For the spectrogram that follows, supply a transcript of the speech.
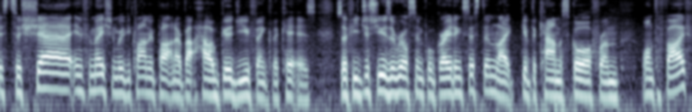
is to share information with your climbing partner about how good you think the kit is. So if you just use a real simple grading system, like give the cam a score from one to five,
